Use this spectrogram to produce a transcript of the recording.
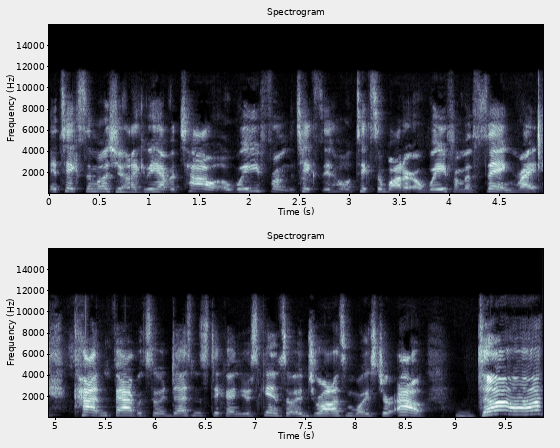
It takes the moisture, like if you have a towel, away from it takes it hold takes the water away from a thing, right? Cotton fabric, so it doesn't stick on your skin, so it draws moisture out. Duh!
